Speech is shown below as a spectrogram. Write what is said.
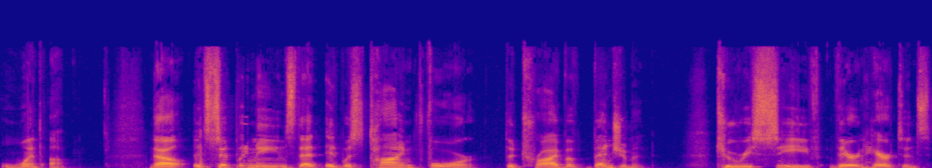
went up. Now, it simply means that it was time for the tribe of Benjamin to receive their inheritance.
